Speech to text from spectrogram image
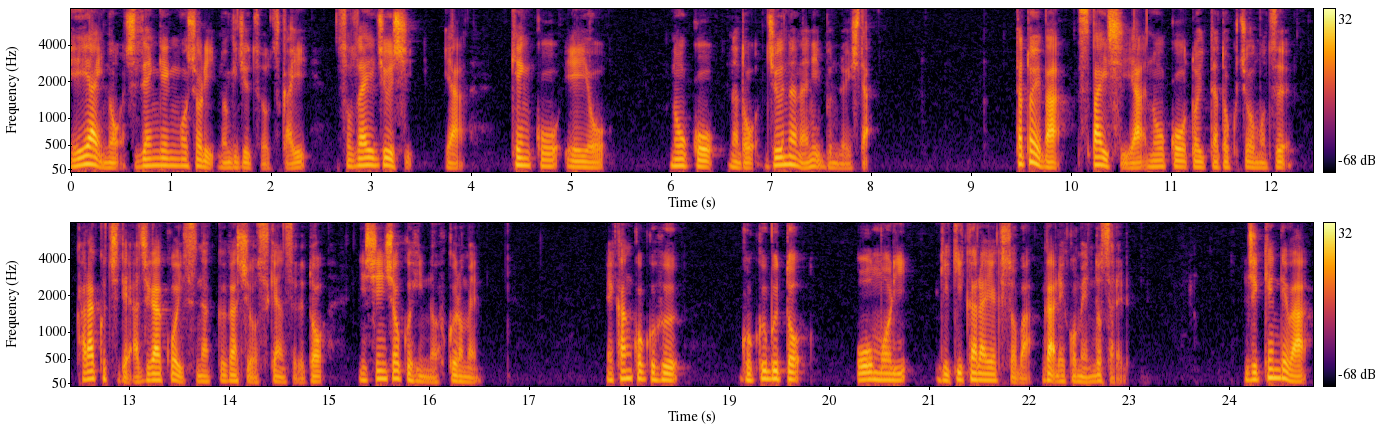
AI の自然言語処理の技術を使い、素材重視や健康栄養、濃厚など17に分類した。例えば、スパイシーや濃厚といった特徴を持つ辛口で味が濃いスナック菓子をスキャンすると、日清食品の袋麺、韓国風極太大盛り激辛焼きそばがレコメンドされる。実験では、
